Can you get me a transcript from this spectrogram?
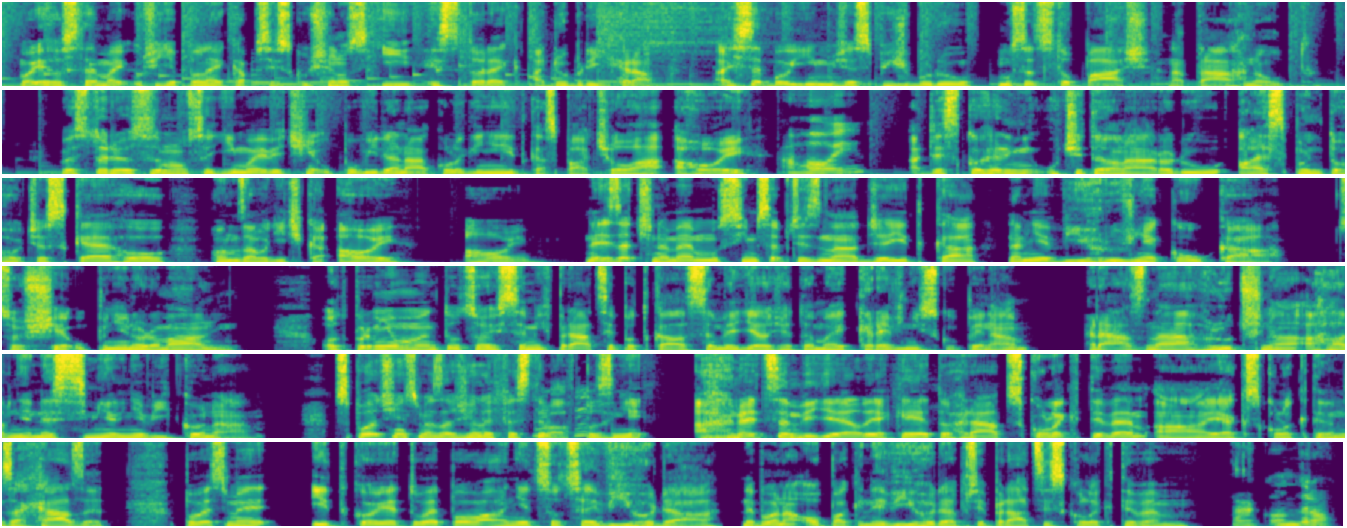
Moji hosté mají určitě plné kapsy zkušeností, historek a dobrých rad. Až se bojím, že spíš budu muset stopáž natáhnout. Ve studiu se mnou sedí moje většině upovídaná kolegyně Jitka Spáčová. Ahoj. Ahoj. A deskoherní učitel národů, alespoň toho českého, Honza Vodička. Ahoj. Ahoj. Než začneme, musím se přiznat, že Jitka na mě výhružně kouká, což je úplně normální. Od prvního momentu, co jsem jí v práci potkal, jsem věděl, že to je moje krevní skupina. Rázná, hlučná a hlavně nesmírně výkonná. Společně jsme zažili festival v Plzni a hned jsem viděl, jaké je to hrát s kolektivem a jak s kolektivem zacházet. Pověz mi, Jitko, je tvoje povaha něco, co je výhoda, nebo naopak nevýhoda při práci s kolektivem? Tak Ondro,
